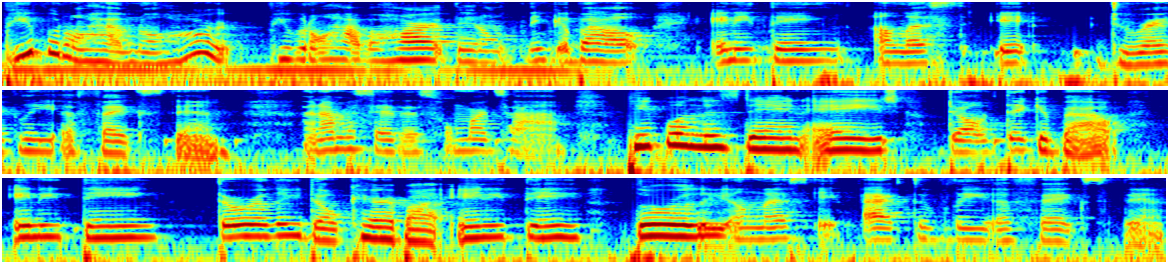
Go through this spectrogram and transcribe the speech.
people don't have no heart. People don't have a heart. They don't think about anything unless it directly affects them. And i'm gonna say this one more time. People in this day and age don't think about anything thoroughly, don't care about anything thoroughly unless it actively affects them.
